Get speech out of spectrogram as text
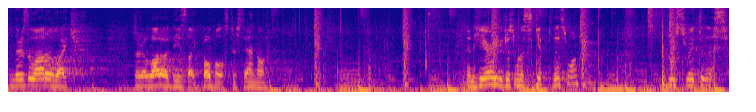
And there's a lot of like, there are a lot of these like bubbles to stand on. And here you just want to skip this one, go straight to this.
